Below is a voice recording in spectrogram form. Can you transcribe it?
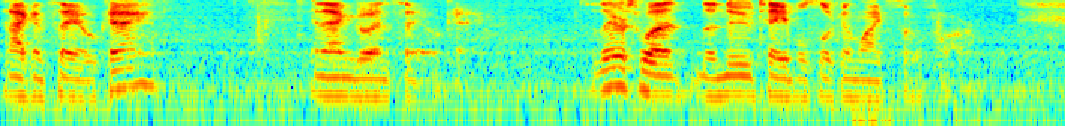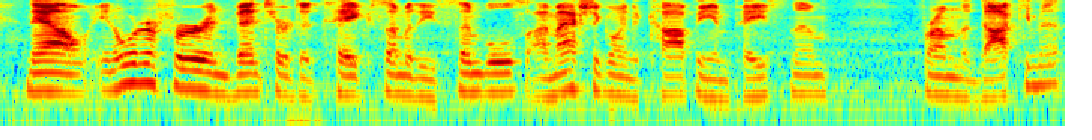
and I can say OK and I can go ahead and say OK so there's what the new table's looking like so far. Now, in order for Inventor to take some of these symbols, I'm actually going to copy and paste them from the document.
